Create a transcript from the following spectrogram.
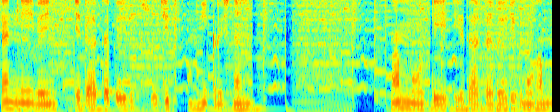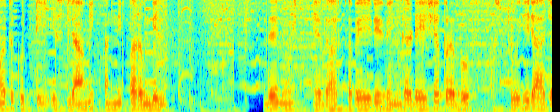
സണ്ണി വെയിൻ യഥാർത്ഥ പേര് സുജിത് ഉണ്ണികൃഷ്ണൻ. മമ്മൂട്ടി യഥാർത്ഥ പേര് മുഹമ്മദ് കുട്ടി ഇസ്ലാമിക് പന്നിപ്പറമ്പിൽ. ധനുഷ് യഥാർത്ഥ പേര് വെങ്കടേശ പ്രഭു കസ്തൂരി രാജ.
